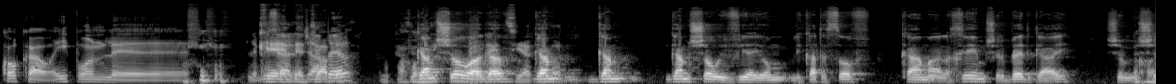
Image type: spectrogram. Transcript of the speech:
קוקה או איפון ל... למי זה כן, היה? לג'אבר? הוא גם שואו אגב, גם, כבוד. גם, גם שואו הביא היום לקראת הסוף כמה מהלכים של בד גיא, ש, נכון.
